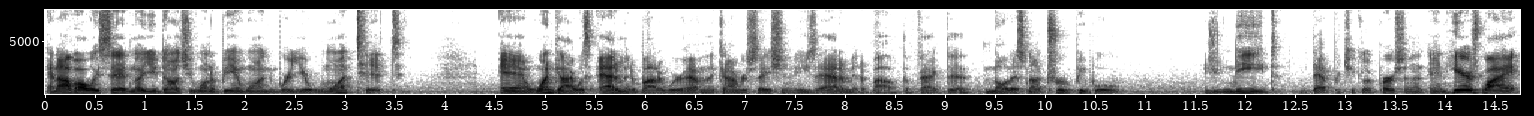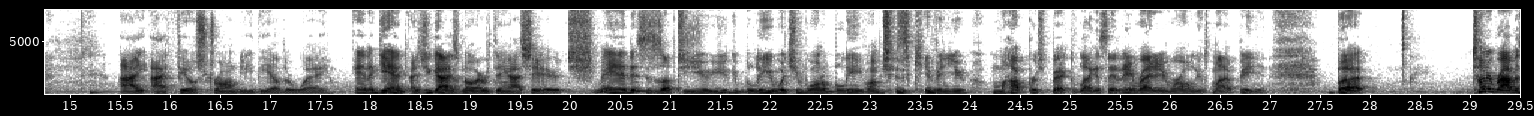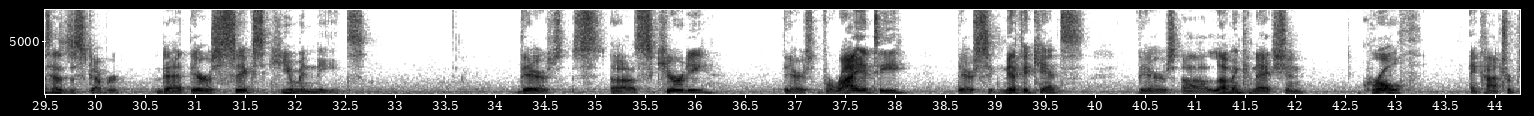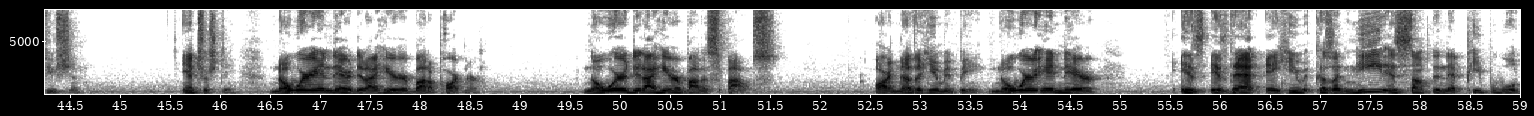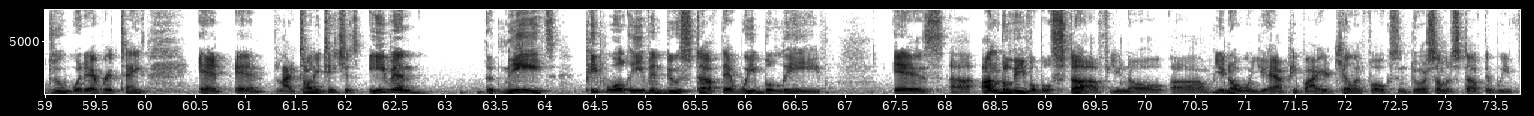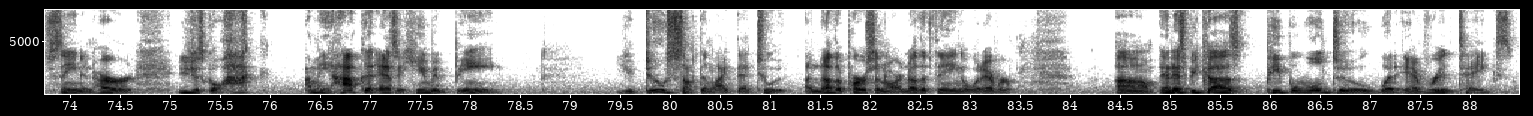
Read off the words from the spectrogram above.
And I've always said, no, you don't. You want to be in one where you're wanted. And one guy was adamant about it. We were having the conversation. He's adamant about the fact that, no, that's not true. People, you need that particular person. And here's why I, I feel strongly the other way. And again, as you guys know, everything I shared, man, this is up to you. You can believe what you want to believe. I'm just giving you my perspective. Like I said, it ain't right, it ain't wrong. It's my opinion. But Tony Robbins has discovered that there are six human needs. There's uh, security, there's variety, there's significance, there's uh, love and connection, growth, and contribution. Interesting. Nowhere in there did I hear about a partner. Nowhere did I hear about a spouse or another human being. Nowhere in there is is that a human because a need is something that people will do whatever it takes. And and like Tony teaches, even the needs, people will even do stuff that we believe is uh, unbelievable stuff. You know, um, you know when you have people out here killing folks and doing some of the stuff that we've seen and heard, you just go, how, I mean, how could as a human being you do something like that to another person or another thing or whatever? Um, and it's because people will do whatever it takes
